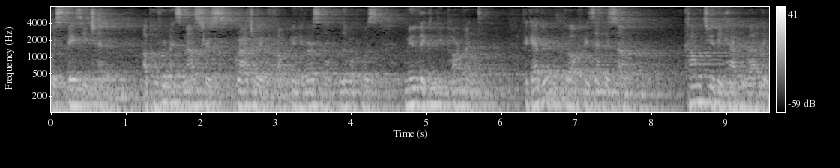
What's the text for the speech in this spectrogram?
with Stacy Chen, a performance master's graduate from University of Liverpool's music department. Together, they will present the song Come to the Happy Valley.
